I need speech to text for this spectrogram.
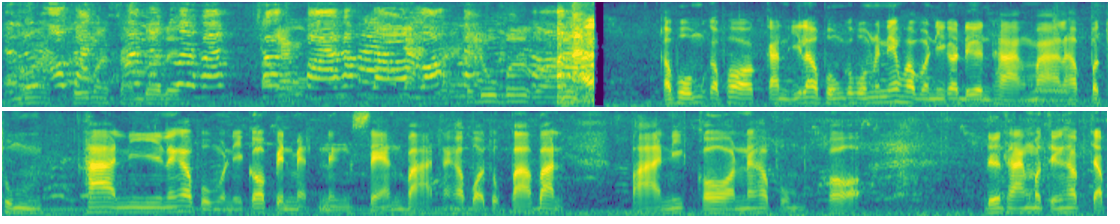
อย่าลืมเอาบัตรมาด้วยครับช่างปลาครับรอล็อกไปดูเบอร์ก่อน ครับผมกับพ่อกันอีกแล้วผมกับผมในนี้ครับวันนี้ก็เดินทางมาแล้วครับปทุมธานีนะครับผมวันนี้ก็เป็นแมตช์หนึ่งแสนบาทนะครับบ่อตกปลาบ้านป่านิกรนะครับผมก็เดินทางมาถึงครับจับ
